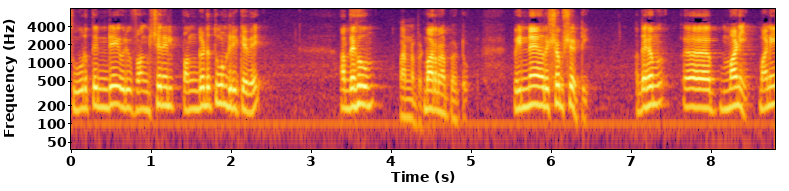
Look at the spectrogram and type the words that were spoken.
സുഹൃത്തിന്റെ ഒരു ഫംഗ്ഷനിൽ പങ്കെടുത്തുകൊണ്ടിരിക്കവേ അദ്ദേഹവും മരണപ്പെട്ടു. മരണപ്പെട്ടു. പിന്നെ ഋഷഭ് ഷെട്ടി അദ്ദേഹം മണി മണി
